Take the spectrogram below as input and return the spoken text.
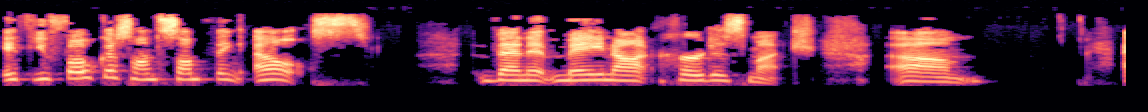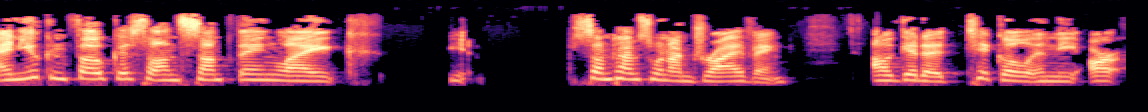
If you focus on something else, then it may not hurt as much. Um, and you can focus on something like sometimes when I'm driving, I'll get a tickle in the ar-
